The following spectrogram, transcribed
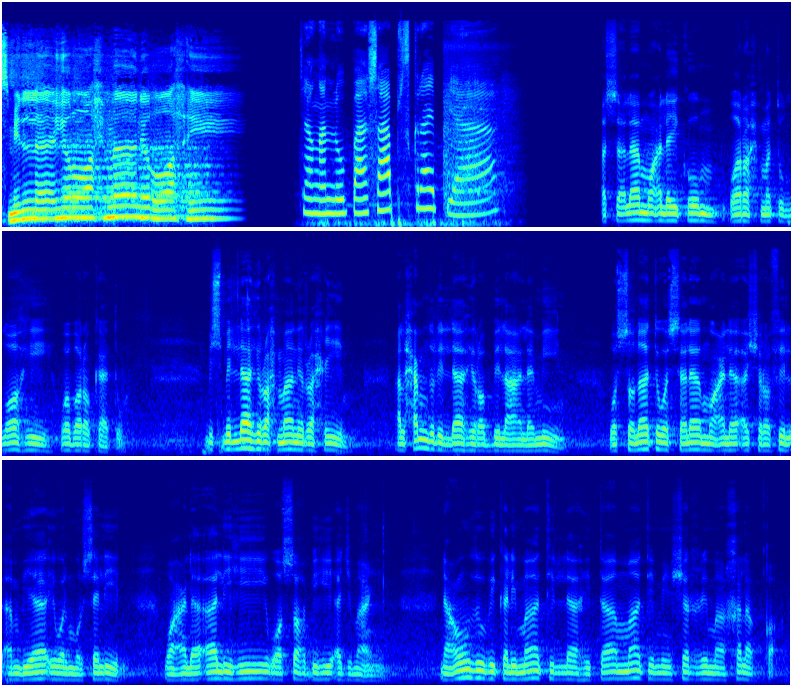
بسم الله الرحمن الرحيم. Jangan lupa subscribe ya. السلام عليكم ورحمة الله وبركاته بسم الله الرحمن الرحيم الحمد لله رب العالمين والصلاة والسلام على أشرف الأنبياء والمرسلين وعلى آله وصحبه أجمعين نعوذ بكلمات الله تامات من شر ما خلق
